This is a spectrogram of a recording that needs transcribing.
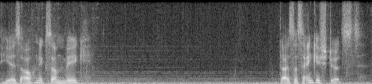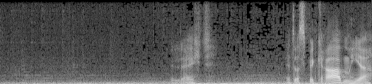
Hier ist auch nichts am Weg. Da ist das eingestürzt. Vielleicht etwas begraben hier.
